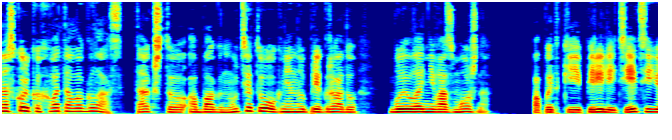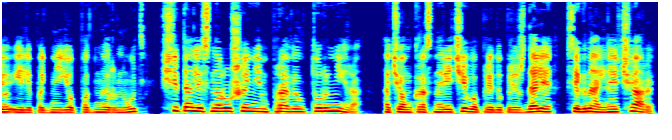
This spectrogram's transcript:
насколько хватало глаз, так что обогнуть эту огненную преграду было невозможно. Попытки перелететь ее или под нее поднырнуть считались нарушением правил турнира, о чем красноречиво предупреждали сигнальные чары,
